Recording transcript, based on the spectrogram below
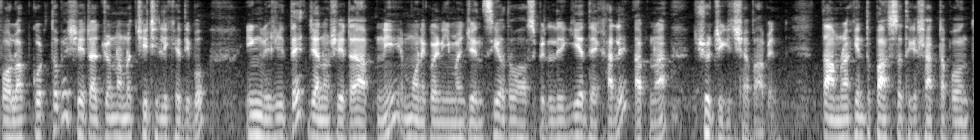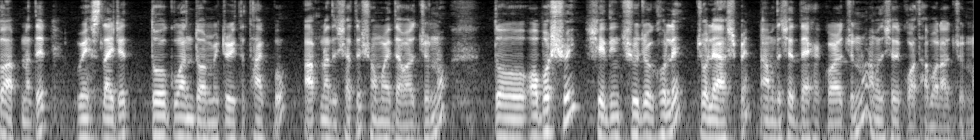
ফলো আপ করতে হবে, সেটার জন্য আমরা চিঠি লিখে দিব ইংরেজিতে, যেন সেটা আপনি মনে করেন ইমার্জেন্সি অথবা হসপিটালে গিয়ে দেখালে আপনারা সুচিকিৎসা পাবেন। তা আমরা কিন্তু পাঁচটা থেকে সাতটা পর্যন্ত আপনাদের ওয়েস্টলাইটের তোক ওয়ান ডরমিটরিতে থাকব আপনাদের সাথে সময় দেওয়ার জন্য। তো অবশ্যই সেদিন সুযোগ হলে চলে আসবেন আমাদের সাথে দেখা করার জন্য, আমাদের সাথে কথা বলার জন্য।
